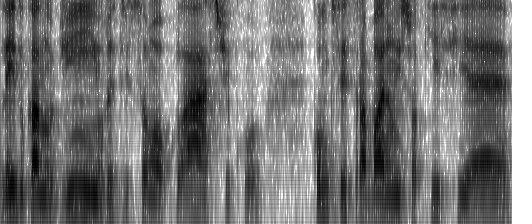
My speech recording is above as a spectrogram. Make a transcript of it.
lei do canudinho, restrição ao plástico. Como que vocês trabalham isso aqui? Se é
